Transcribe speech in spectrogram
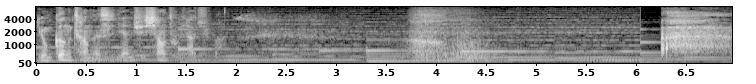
用更长的时间去相处下去吧。啊，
